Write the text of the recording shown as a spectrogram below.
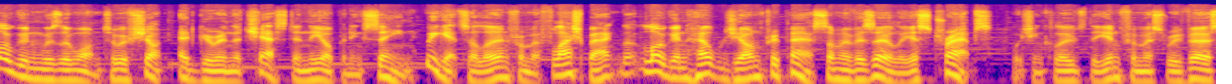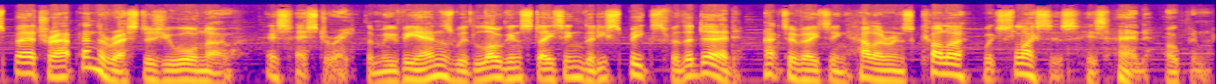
Logan was the one to have shot Edgar in the chest in the opening scene. We get to learn from a flashback that Logan helped John prepare some of his earliest traps, which includes the infamous reverse bear trap, and the rest, as you all know, is history. The movie ends with Logan stating that he speaks for the dead, activating Halloran's collar, which slices his head open.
